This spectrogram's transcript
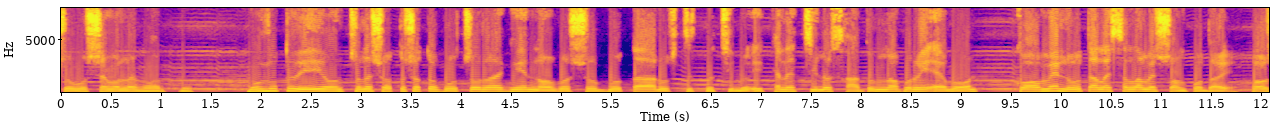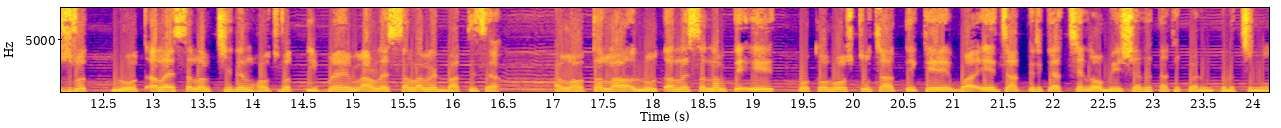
সবুজ শ্যামলে ভরপুর। মূলত এই অঞ্চলে শত শত বছর আগে নব সভ্যতার অস্তিত্ব ছিল। এখানে ছিল সাদুল এবং কমে লুত আলাইসাল্লামের সম্প্রদায়। হজরত লুত আলাইসাল্লাম ছিলেন হজরত ইব্রাহিম আলাইসাল্লামের বাতিজা আল্লাহ তাআলা লুত আলাইসাল্লামকে এই পথভ্রষ্ট জাতিকে বা এই জাতির কাছে নবী হিসাবে তাকে প্রেরণ করেছিলেন।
